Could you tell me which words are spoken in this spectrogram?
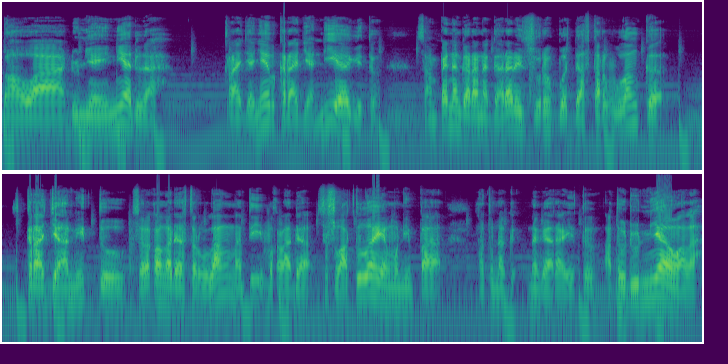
bahwa dunia ini adalah kerajaannya kerajaan dia gitu. Sampai negara-negara disuruh buat daftar ulang ke kerajaan itu. Soalnya kalau nggak daftar ulang nanti bakal ada sesuatu lah yang menimpa satu negara itu atau dunia malah.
